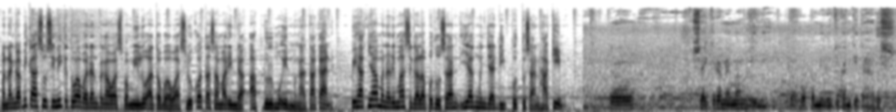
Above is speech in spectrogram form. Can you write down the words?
Menanggapi kasus ini, Ketua Badan Pengawas Pemilu atau Bawaslu Kota Samarinda Abdul Muin mengatakan, pihaknya menerima segala putusan yang menjadi putusan hakim. Uh, saya kira memang gini, bahwa pemilu itu kan kita harus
